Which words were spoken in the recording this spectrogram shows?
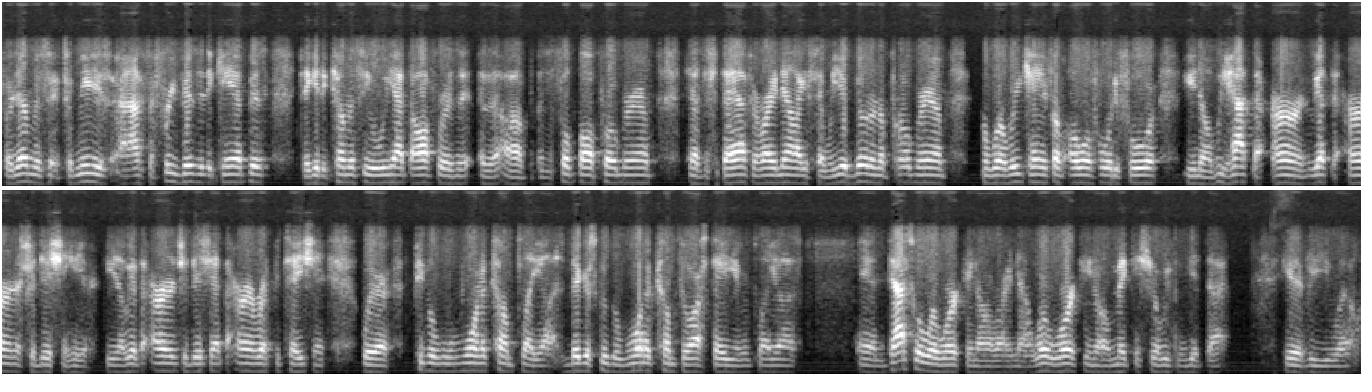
For them, it's, to me, it's, it's a free visit to campus. They get to come and see what we have to offer as a, as a, uh, as a football program, as a staff. And right now, like I said, when you're building a program from where we came from, 0 and 44, you know, we have to earn. We have to earn a tradition here. You know, we have to earn a tradition. We have to earn a reputation where people will want to come play us. Bigger schools will want to come to our stadium and play us. And that's what we're working on right now. We're working on making sure we can get that here at VUL.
